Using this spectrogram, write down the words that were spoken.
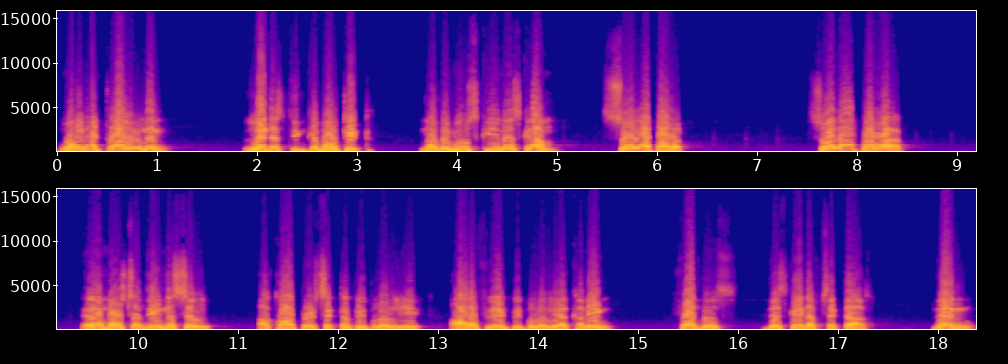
Why not to our women? Let us think about it. Now the new scheme has come, solar power. Solar power, you know, most of the industrial or corporate sector people only or affluent people only are coming for this, this kind of sectors. Then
